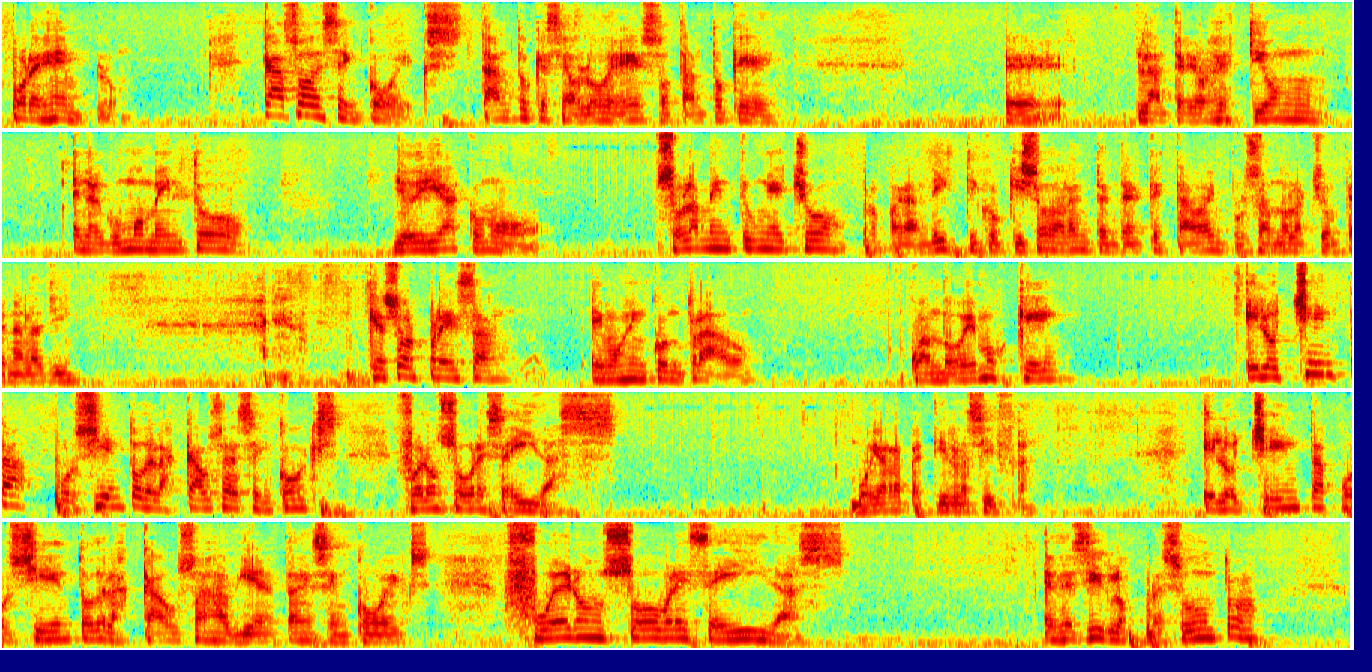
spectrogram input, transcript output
Por ejemplo, caso de Sencoex, tanto que se habló de eso, tanto que eh, la anterior gestión en algún momento, yo diría como solamente un hecho propagandístico, quiso dar a entender que estaba impulsando la acción penal allí. Qué sorpresa hemos encontrado cuando vemos que el 80% de las causas de Sencoex fueron sobreseídas. Voy a repetir la cifra. El 80% de las causas abiertas de Sencoex fueron sobreseídas. Es decir, los presuntos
